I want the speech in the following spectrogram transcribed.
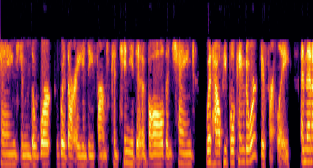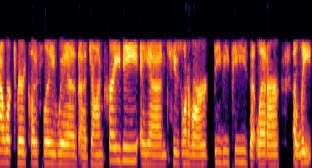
changed and the work with our A&D firms continued to evolve and change with how people came to work differently. And then I worked very closely with uh, John Cravey and who's one of our DVPs that led our elite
